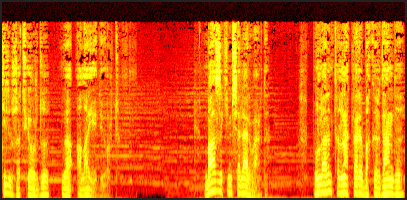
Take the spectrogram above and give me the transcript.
dil uzatıyordu ve alay ediyordu. Bazı kimseler vardı. Bunların tırnakları bakırdandı,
